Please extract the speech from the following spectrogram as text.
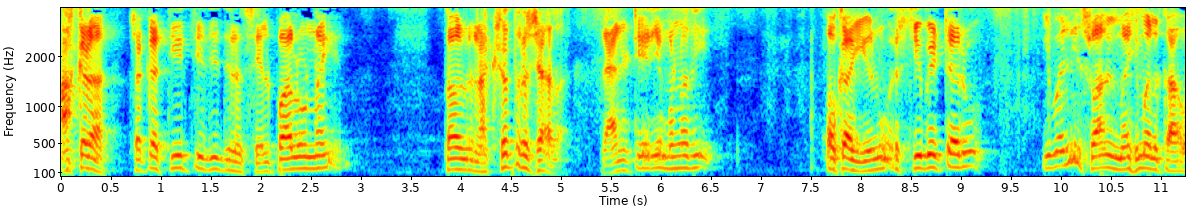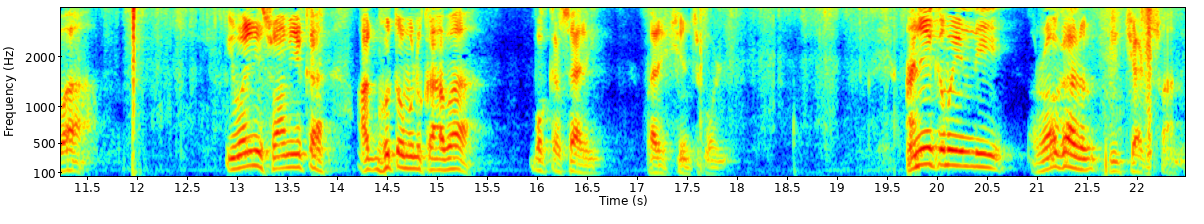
అక్కడ చక్కగా తీర్చిదిద్దిన శిల్పాలు ఉన్నాయి. తర్వాత నక్షత్రశాల ప్లానిటేరియం ఉన్నది. ఒక యూనివర్సిటీ పెట్టారు. ఇవన్నీ స్వామి మహిమలు కావా? ఇవన్నీ స్వామి యొక్క అద్భుతములు కావా? ఒక్కసారి పరీక్షించుకోండి. అనేకమైంది రోగాలు తీర్చాడు స్వామి.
